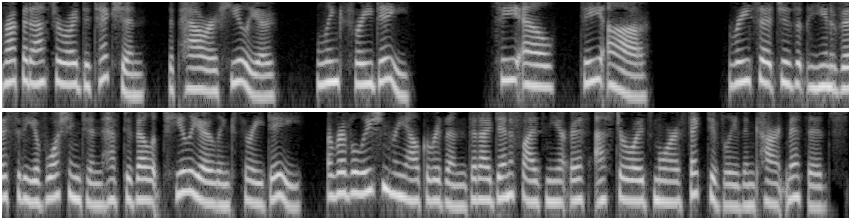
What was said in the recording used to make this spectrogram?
Rapid asteroid detection, the power of Helio. Linc 3D. TLDR. Researchers at the University of Washington have developed HelioLinc 3D, a revolutionary algorithm that identifies near-Earth asteroids more effectively than current methods.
